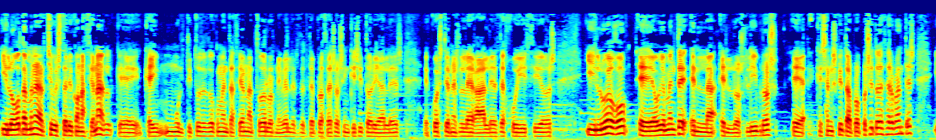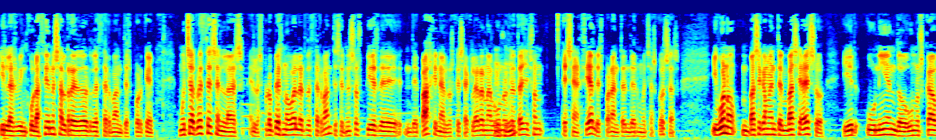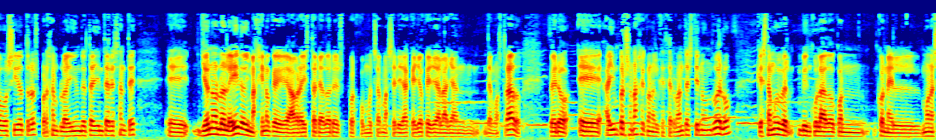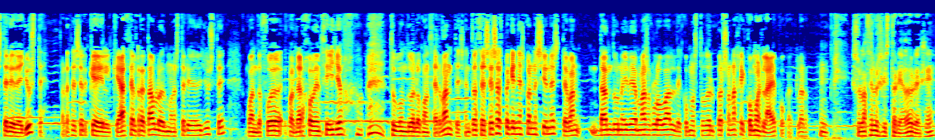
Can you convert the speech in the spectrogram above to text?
Y luego también el Archivo Histórico Nacional, que, que hay multitud de documentación a todos los niveles, desde procesos inquisitoriales, eh, cuestiones legales, de juicios. Y luego, eh, obviamente, en, la, en los libros eh, que se han escrito a propósito de Cervantes y las vinculaciones alrededor de Cervantes, porque muchas veces en las, en las propias novelas de Cervantes, en esos pies de, página en los que se aclaran algunos detalles, son esenciales para entender muchas cosas. Y bueno, básicamente en base a eso, ir uniendo unos cabos y otros, por ejemplo, hay un detalle interesante, eh, yo no lo he leído, imagino que habrá historiadores pues con mucha más seriedad que yo que ya lo hayan demostrado, pero eh, hay un personaje con el que Cervantes tiene un duelo que está muy vinculado con, con el monasterio de Yuste. Parece ser que el que hace el retablo del monasterio de Yuste, cuando, fue, cuando era jovencillo, tuvo un duelo con Cervantes. Entonces, esas pequeñas conexiones te van dando una idea más global de cómo es todo el personaje y cómo es la época, claro. Mm. Eso lo hacen los historiadores, ¿eh?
